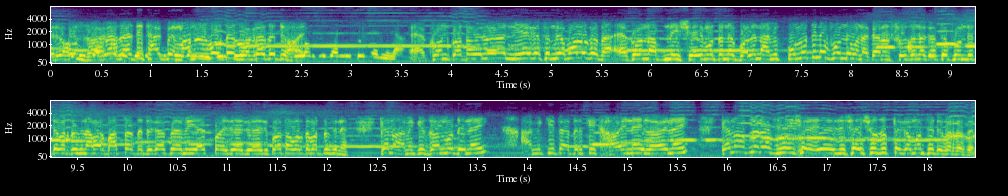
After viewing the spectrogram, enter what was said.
এরকম ঝগড়াঝাটি থাকবে, মানুষ বলতে ঝগড়াঝাটি হয়। এখন কথা হলো, নিয়ে গেছেন গা ভালো কথা। এখন আপনি সেই মতনে বলেন, আমি কোনোদিনও ফোন দেবো না, কারণ সুজনের কাছে ফোন দিতে পারতেছি না, আমার বাচ্চাদের কাছে আমি এক পাই যে- যে- যে কথা বলতে পারতেছি না। কেন, আমি কি জন্ম দিই নাই? আমি কি তাদেরকে খাওয়াই নাই, লয় নাই? কেন আপনারা সেই- সেই সুযোগ থেকে বঞ্চিত করতেছেন?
